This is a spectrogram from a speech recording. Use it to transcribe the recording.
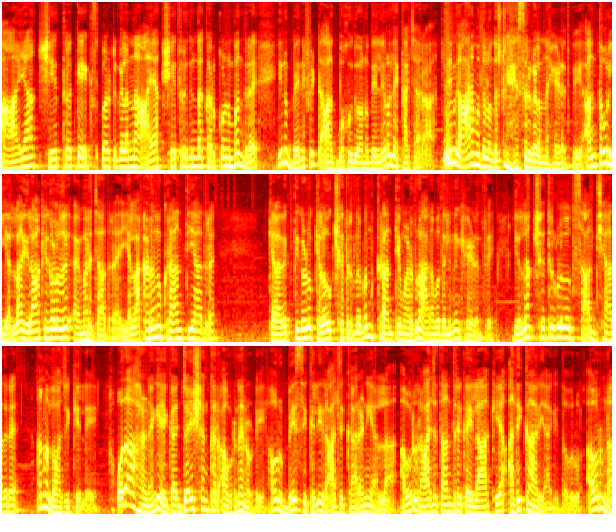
ಆಯಾ ಕ್ಷೇತ್ರಕ್ಕೆ ಎಕ್ಸ್ಪರ್ಟ್ಗಳನ್ನು ಆಯಾ ಕ್ಷೇತ್ರದಿಂದ ಕರ್ಕೊಂಡು ಬಂದ್ರೆ ಇನ್ನು ಬೆನಿಫಿಟ್ ಆಗಬಹುದು ಅನ್ನೋದೆಲ್ಲಿರೋ ಲೆಕ್ಕಾಚಾರ. ನಿಮ್ಗೆ ಆರಂಭದಲ್ಲಿ ಒಂದಷ್ಟು ಹೆಸರುಗಳನ್ನು ಹೇಳಿದ್ವಿ. ಅಂಥವ್ರು ಎಲ್ಲ ಇಲಾಖೆಗಳಲ್ಲಿ ಎಮರ್ಜ್ ಆದರೆ, ಎಲ್ಲ ಕಡೆನೂ ಕ್ರಾಂತಿ ಆದರೆ ಕೆಲ ವ್ಯಕ್ತಿಗಳು ಕೆಲವು ಕ್ಷೇತ್ರದಲ್ಲಿ ಬಂದು ಕ್ರಾಂತಿ ಮಾಡಿದ್ರು ಆರಂಭದಲ್ಲಿ ನಿಮಗೆ ಹೇಳಿದ್ವಿ. ಎಲ್ಲ ಕ್ಷೇತ್ರಗಳು ಸಾಧ್ಯ ಆದರೆ ಅನ್ನೋ ಲಾಜಿಕ್ ಇಲ್ಲಿ. ಉದಾಹರಣೆಗೆ ಈಗ ಜೈಶಂಕರ್ ಅವ್ರನ್ನೇ ನೋಡಿ. ಅವರು ಬೇಸಿಕಲಿ ರಾಜಕಾರಣಿ ಅಲ್ಲ. ಅವರು ರಾಜತಾಂತ್ರಿಕ ಇಲಾಖೆಯ ಅಧಿಕಾರಿಯಾಗಿದ್ದವರು ಅವ್ರನ್ನ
